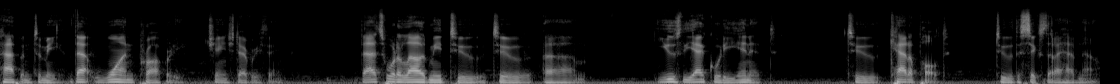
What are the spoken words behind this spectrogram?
happened to me. That one property changed everything. That's what allowed me to to um, use the equity in it to catapult to the six that I have now.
